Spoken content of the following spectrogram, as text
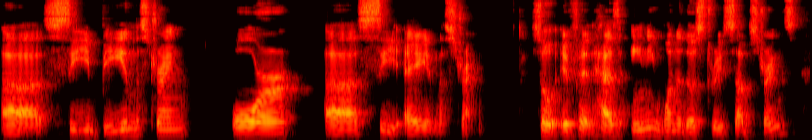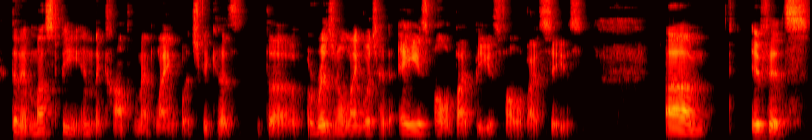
uh, CB in the string, or uh, CA in the string. So if it has any one of those three substrings, then it must be in the complement language because the original language had A's followed by B's followed by C's. Um, if it's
